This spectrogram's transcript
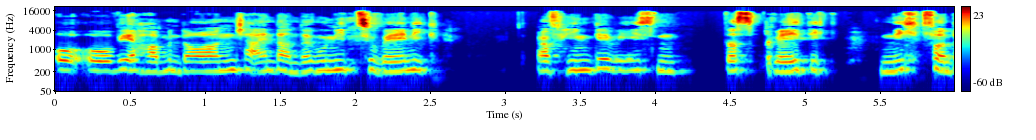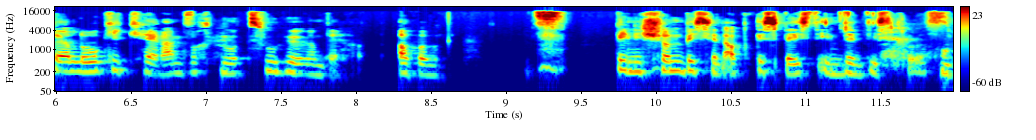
oh, oh, wir haben da anscheinend an der Uni zu wenig darauf hingewiesen, dass Predigt nicht von der Logik her einfach nur Zuhörende hat. Aber bin ich schon ein bisschen abgespaced in den Diskurs.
